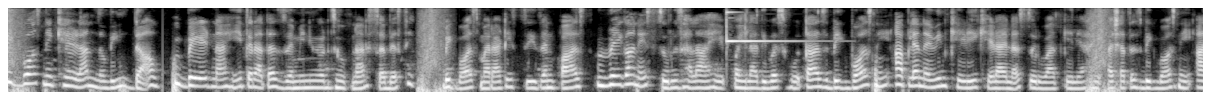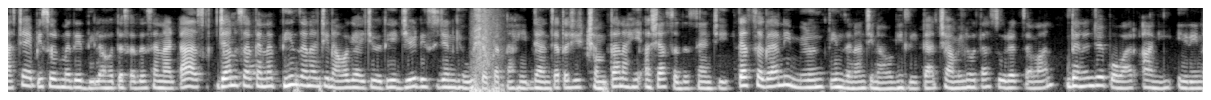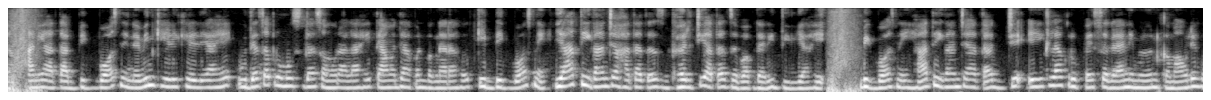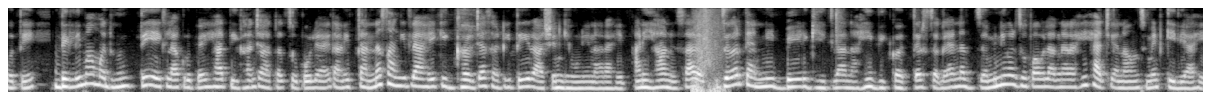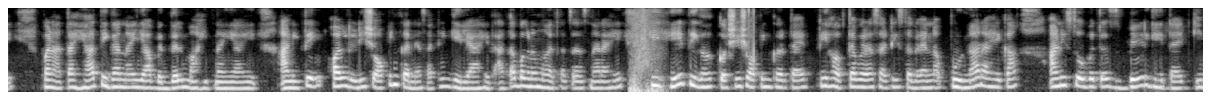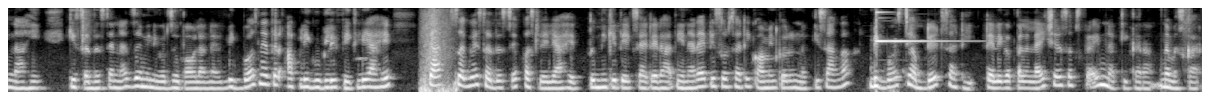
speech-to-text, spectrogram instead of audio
Big बॉसने खेळला नवीन डाव. बेड नाही तर आता जमिनीवर झोपणार सदस्य. बिग बॉस मराठी सीझन पाच वेगाने सुरू झाला आहे. पहिला दिवस होताच बिग बॉसने आपल्या नवीन खेळी खेळायला सुरुवात केली आहे. अशातच बिग बॉसने आजच्या एपिसोडमध्ये दिलं होतं सदस्यांना टास्क ज्यानुसार त्यांना तीन जणांची नावं घ्यायची होती जे डिसिजन घेऊ शकत नाही. त्यांच्या तशी क्षमता नाही अशा सदस्यांची. त्यात सगळ्यांनी मिळून तीन जणांची नावं घेतली. त्यात सामील होता सूरज चव्हाण धनंजय पवार आणि इरिना आणि आता बिग बॉसने नवीन खेळी खेळली आहे. उद्याचा प्रोमो सुद्धा समोर आला आहे. त्यामध्ये आपण बघणार आहोत की बिग बॉसने या तिघांच्या हातातच घरची आता जबाबदारी दिली आहे. बिग बॉसने ह्या तिघांच्या हातात जे एक लाख रुपये सगळ्यांनी मिळून कमावले होते डिलिमा मधून ते एक लाख रुपये ह्या तिघांच्या हातात सोपवले आहेत आणि त्यांना सांगितले आहे की घरच्यासाठी ते राशन घेऊन येणार आहेत. आणि ह्यानुसार जर त्यांनी बेड घेतला नाही विकत तर सगळ्यांना जमिनीवर झोपावं लागणार आहे ह्याची अनाउन्समेंट केली आहे. पण आता ह्या तिघांना याबद्दल माहीत नाही आहे आणि ते ऑलरेडी शॉपिंग करण्यासाठी गेले आहेत. आता बघणं महत्त्वाचं असणार आहे की हे तिघं कशी शॉपिंग करतायत ती वर्षभरासाठी सगळ्यांना पुरणार आहे का? आणि सोबतच बेड घेत आहेत की नाही? की सदस्यांना जमिनीवर झोपावं लागणार बिग बॉसने तर आपली गुगली फेकली आहे. त्यात सगळे सदस्य फसलेले आहेत. तुम्ही किती एक्सायटेड आहात? येणाऱ्या एपिसोडसाठी कॉमेंट करून नक्की सांगा. बिग बॉसच्या अपडेटसाठी टेलिगप्पाला लाईक शेअर सबस्क्राईब नक्की करा. नमस्कार.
